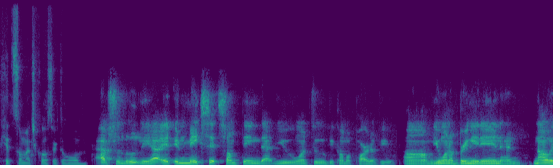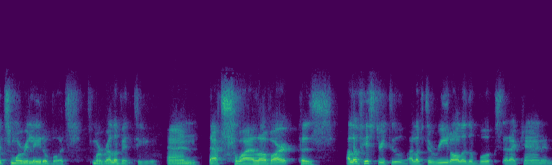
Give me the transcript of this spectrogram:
hits so much closer to home. Absolutely. Yeah. It, it makes it something that you want to become a part of you. Um, you want to bring it in and now it's more relatable. It's it's more relevant to you. And that's why I love art because I love history too. I love to read all of the books that I can and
